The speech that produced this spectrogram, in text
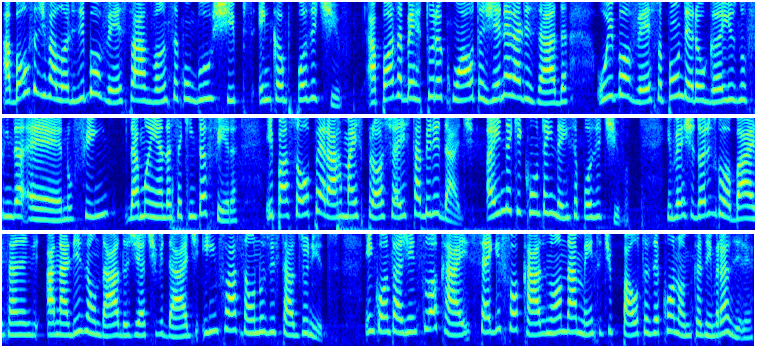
A Bolsa de Valores Ibovespa avança com blue chips em campo positivo. Após abertura com alta generalizada, o Ibovespa ponderou ganhos no fim da, é, no fim da manhã desta quinta-feira e passou a operar mais próximo à estabilidade, ainda que com tendência positiva. Investidores globais analisam dados de atividade e inflação nos Estados Unidos, enquanto agentes locais seguem focados no andamento de pautas econômicas em Brasília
